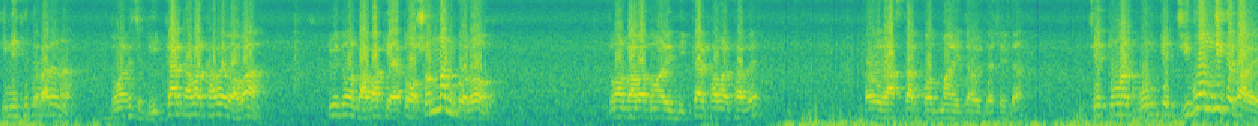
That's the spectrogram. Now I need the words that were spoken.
কিনে খেতে পারে না। তোমার কাছে ভিক্ষার খাবার খাবে বাবা? তুমি তোমার বাবাকে এত অসম্মান করো। তোমার বাবা তোমার এই ভিক্ষার খাবার খাবে? তাহলে রাস্তার কদমা এটা, ওইটা, সেটা। যে তোমার বোনকে জীবন দিতে পারে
